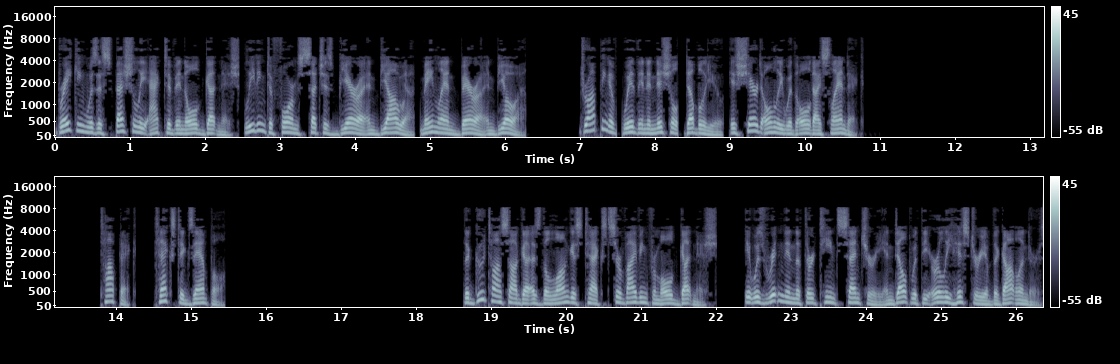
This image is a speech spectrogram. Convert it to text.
Breaking was especially active in Old Gutnish, leading to forms such as bjera and bjawa, mainland bera and bjoa. Dropping of with in initial w is shared only with Old Icelandic. Text example. The Gutasaga is the longest text surviving from Old Gutnish. It was written in the 13th century and dealt with the early history of the Gotlanders.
